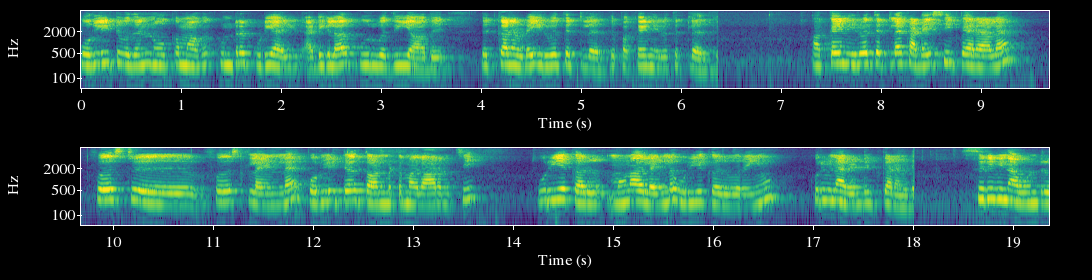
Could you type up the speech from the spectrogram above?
பொருளீட்டுவதன் நோக்கமாக குன்றக்கூடிய அடி அடிகளால் கூறுவது யாது? இதற்கான விடை இருபத்தெட்டில் இருக்குது பக்க எண் இருபத்தெட்டில் இருக்குது பக்க எண் இருபத்தெட்டில் கடைசி பேரால் ஃபர்ஸ்ட்டு ஃபர்ஸ்ட் லைனில் பொருளீட்டல் தான் மட்டும் அதில் ஆரம்பித்து உரிய கரு மூணாவது லைனில் உரிய கரு வரையும் ரெண்டிற்கான விடை. சிறுவினா ஒன்று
